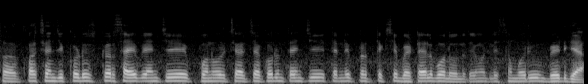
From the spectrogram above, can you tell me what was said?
स प्रशांतजी कडुसकर साहेब यांची फोनवर चर्चा करून त्यांची त्यांनी प्रत्यक्ष भेटायला बोलवलं. ते म्हटले समोर येऊन भेट घ्या.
